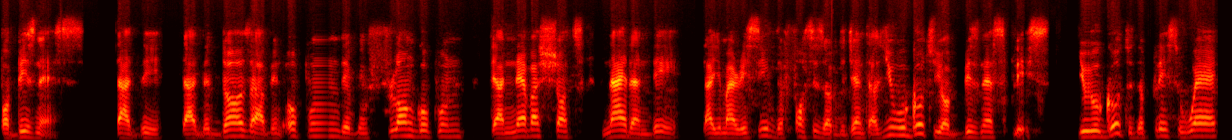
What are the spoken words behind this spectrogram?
for business, that the that the doors have been opened, they've been flung open, they are never shut night and day, that you might receive the forces of the Gentiles. You will go to your business place. You will go to the place where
